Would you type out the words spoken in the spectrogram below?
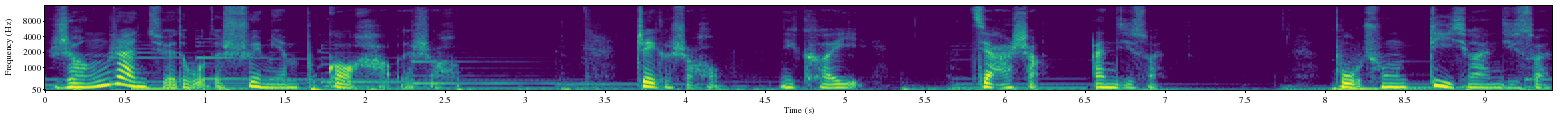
仍然觉得我的睡眠不够好的时候，这个时候你可以加上氨基酸，补充 D 型氨基酸。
